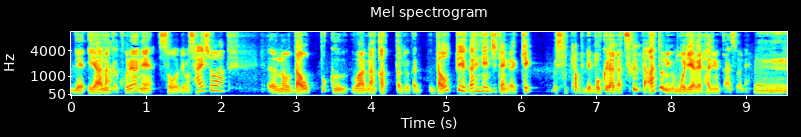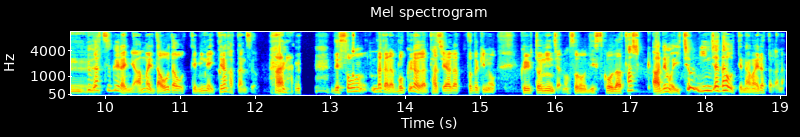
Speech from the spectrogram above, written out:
で、いや、なんかこれはね、そう、でも最初は、あの、DAO っぽくはなかったというか、DAO っていう概念自体が結構、多分ね、僕らが作った後に盛り上がり始めたんですよね。うんうんう9ん。月ぐらいにあんまり DAO DAO ってみんな言ってなかったんですよ。はい。で、その、だから僕らが立ち上がった時のクリプト忍者のその Discord は確か、あ、でも一応忍者 DAO って名前だったかな。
